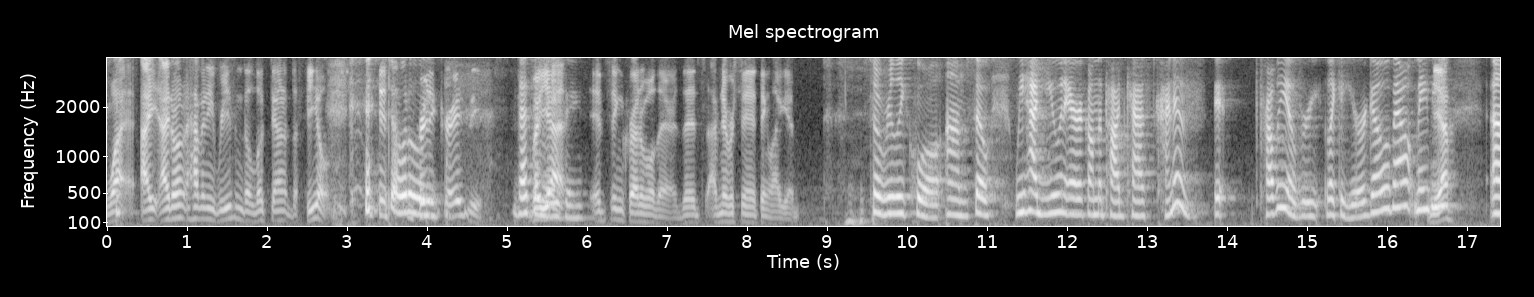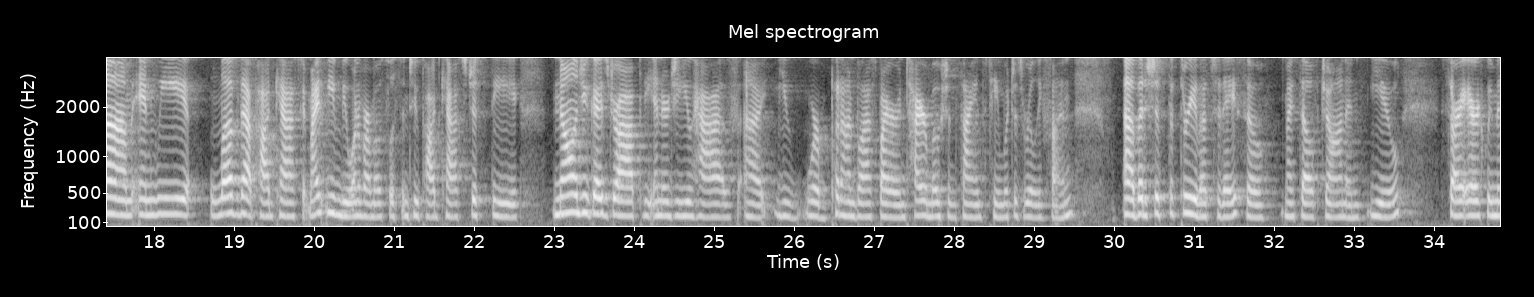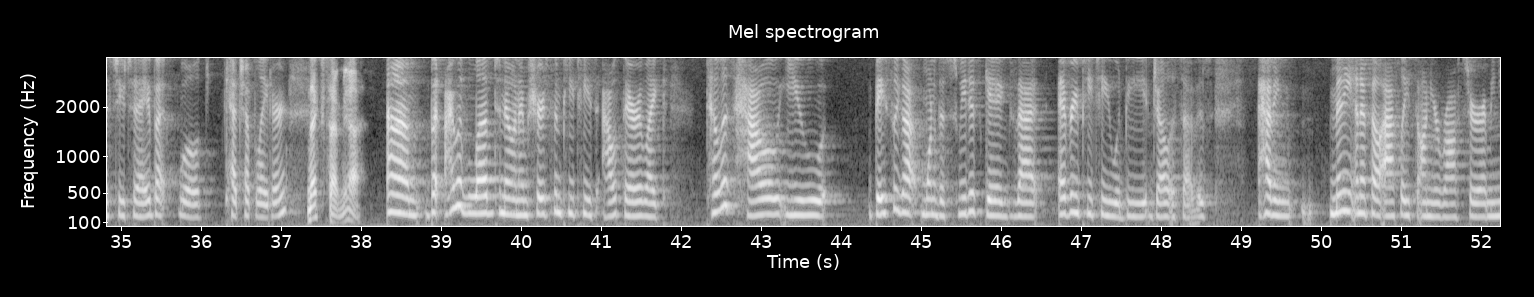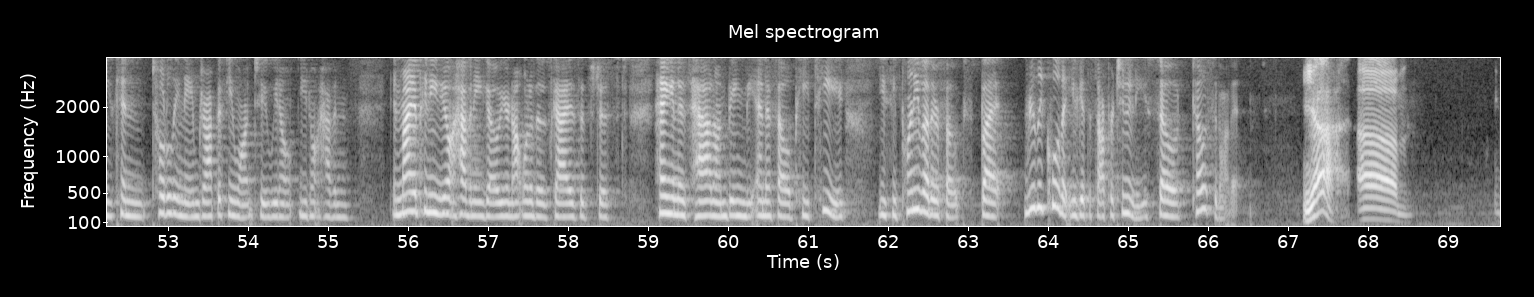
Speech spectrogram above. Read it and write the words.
why? I, I don't have any reason to look down at the field. It's Totally. pretty crazy. that's But yeah, amazing. it's incredible there. It's, I've never seen anything like it. So really cool. Um, so we had you and Eric on the podcast, kind of it, probably over like a year ago, about maybe. Yeah. Um, and we love that podcast. It might even be one of our most listened to podcasts. Just the knowledge you guys drop, the energy you have. Uh, you were put on blast by our entire motion science team, which is really fun. Uh, but it's just the three of us today. So myself, John, and you. Sorry, Eric, we missed you today, but we'll catch up later. Next time, yeah. Um, but I would love to know, and I'm sure some PTs out there, like, tell us how you basically got one of the sweetest gigs that every PT would be jealous of is having many NFL athletes on your roster. I mean, you can totally name drop if you want to. We don't, you don't have an, in my opinion, you don't have an ego. You're not one of those guys that's just hanging his hat on being the NFL PT. You see plenty of other folks, but really cool that you get this opportunity. So tell us about it. Yeah. Um,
